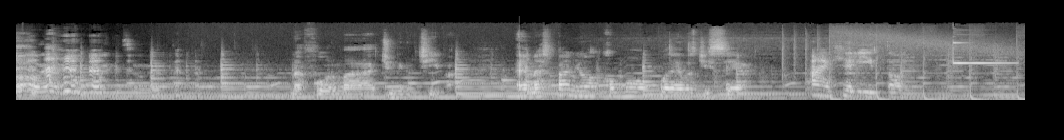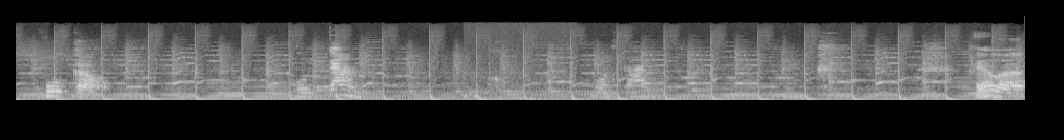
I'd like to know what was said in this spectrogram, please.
oh, é, isso é. Na forma diminutiva. Em espanhol, como podemos dizer Angelito, vulcão? volcán. Volcán. ela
